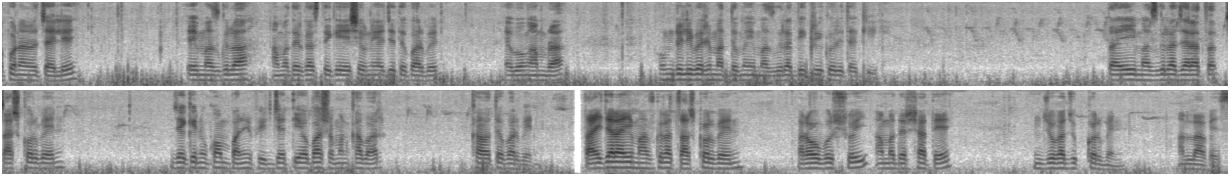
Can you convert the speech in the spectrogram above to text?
আপনারা চাইলে এই মাছগুলা আমাদের কাছ থেকে এসেও নিয়ে যেতে পারবেন এবং আমরা হোম ডেলিভারির মাধ্যমে এই মাছগুলা বিক্রি করে থাকি। তাই এই মাছগুলা যারা চাষ করবেন, যে কোনো কোম্পানির ফিড জাতীয় বা সমান খাবার খাওয়াতে পারবেন। তাই যারা এই মাছগুলো চাষ করবেন, তারা অবশ্যই আমাদের সাথে যোগাযোগ করবেন। আল্লাহ হাফেজ।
